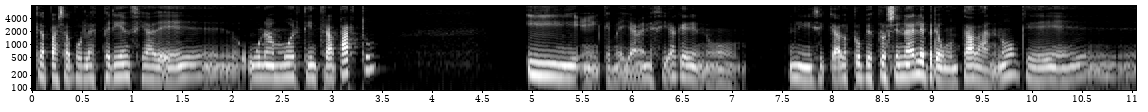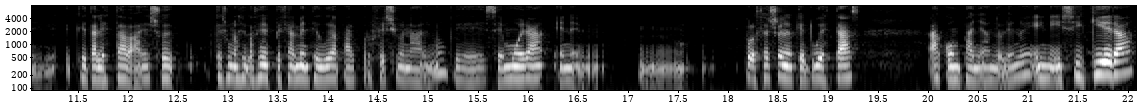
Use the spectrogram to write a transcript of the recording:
que ha pasado por la experiencia de una muerte intraparto y que ella me decía que no, ni siquiera los propios profesionales le preguntaban ¿no? qué, qué, tal estaba. Eso que es una situación especialmente dura para el profesional, ¿no? que se muera en el proceso en el que tú estás acompañándole. ¿no? Y ni siquiera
